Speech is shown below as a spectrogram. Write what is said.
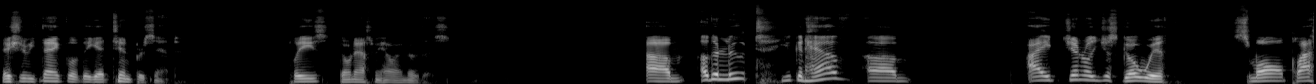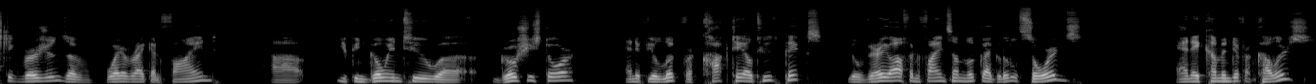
they should be thankful if they get 10%. Please don't ask me how I know this. Um, other loot you can have, um, I generally just go with small plastic versions of whatever I can find. Uh, you can go into a grocery store, and if you look for cocktail toothpicks, You'll very often find some look like little swords, and they come in different colors.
